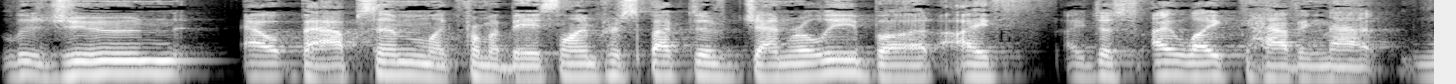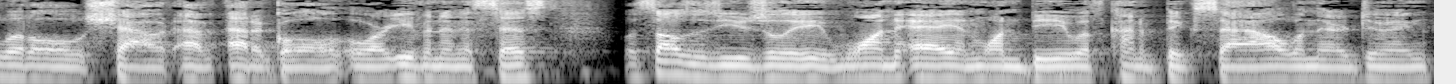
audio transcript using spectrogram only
Lejeune outbaps him like from a baseline perspective generally, but I I just I like having that little shout at, at a goal or even an assist. Lascelles is usually one A and one B with kind of Big Sal when they're doing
